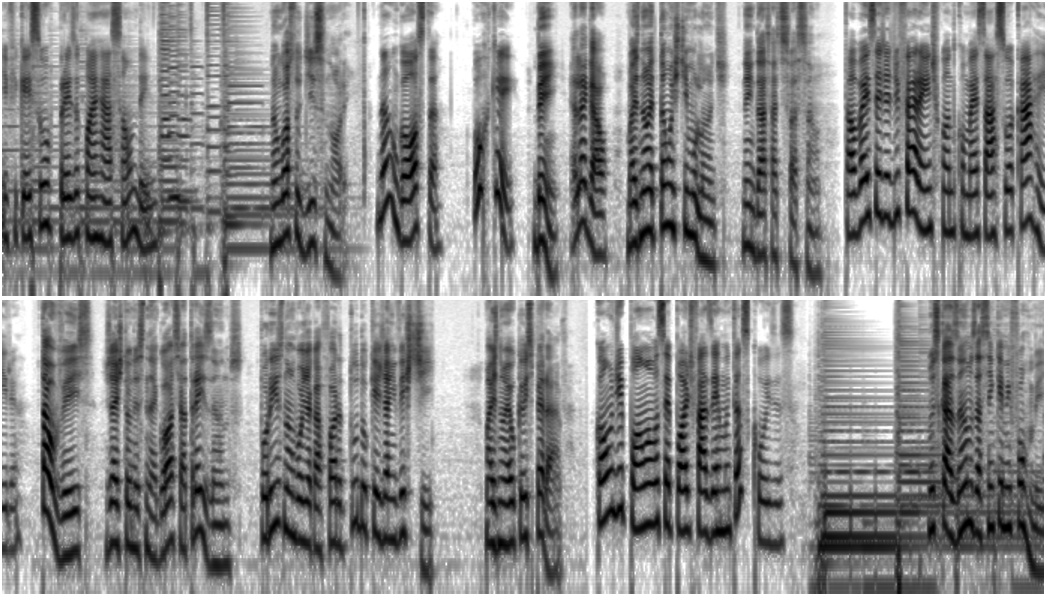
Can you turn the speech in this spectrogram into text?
e fiquei surpresa com a reação dele. Não gosto disso, Noren. Não gosta? Por quê? Bem, é legal, mas não é tão estimulante, nem dá satisfação. Talvez seja diferente quando começar sua carreira. Talvez. Já estou nesse negócio há três anos. Por isso não vou jogar fora tudo o que já investi. Mas não é o que eu esperava. Com um diploma você pode fazer muitas coisas. Nos casamos assim que me formei.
